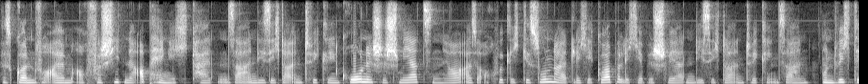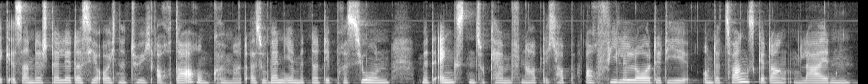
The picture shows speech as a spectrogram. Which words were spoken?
Es können vor allem auch verschiedene Abhängigkeiten sein, die sich da entwickeln, chronische Schmerzen, ja, also auch wirklich gesundheitliche, körperliche Beschwerden, die sich da entwickeln sein. Und wichtig ist an der Stelle, dass ihr euch natürlich auch darum kümmert. Also wenn ihr mit einer Depression, mit Ängsten zu kämpfen habt, ich habe auch viele Leute, die unter Zwangsgedanken leiden,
